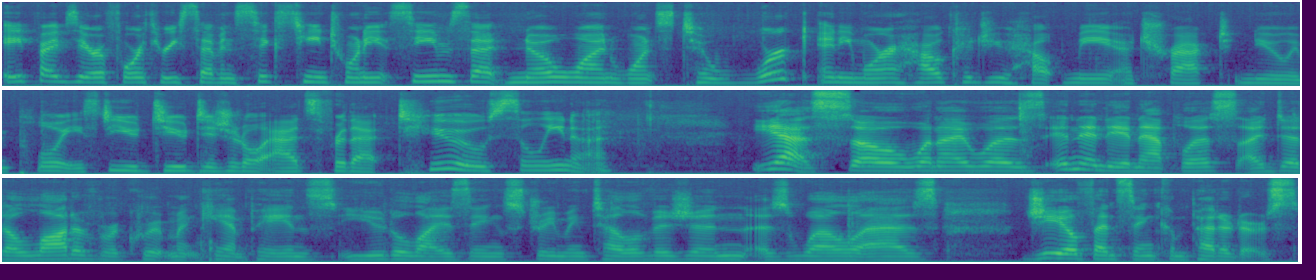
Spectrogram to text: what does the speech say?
850-437-1620. It seems that no one wants to work anymore. How could you help me attract new employees? Do you do digital ads for that too, Selena? Yes. So when I was in Indianapolis, I did a lot of recruitment campaigns utilizing streaming television as well as geofencing competitors.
